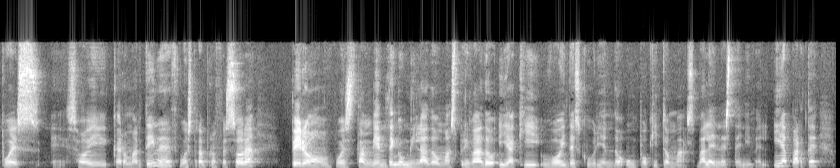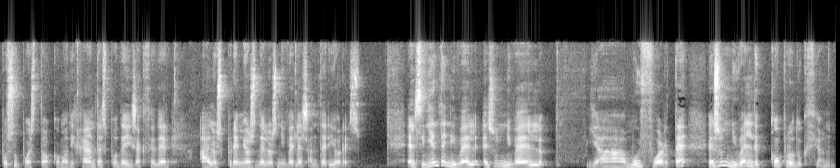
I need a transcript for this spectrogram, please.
pues eh, soy Caro Martínez, vuestra profesora, pero pues también tengo mi lado más privado y aquí voy descubriendo un poquito más, ¿vale? En este nivel. Y aparte, por supuesto, como dije antes, podéis acceder a los premios de los niveles anteriores. El siguiente nivel es un nivel ya muy fuerte, es un nivel de coproducción.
